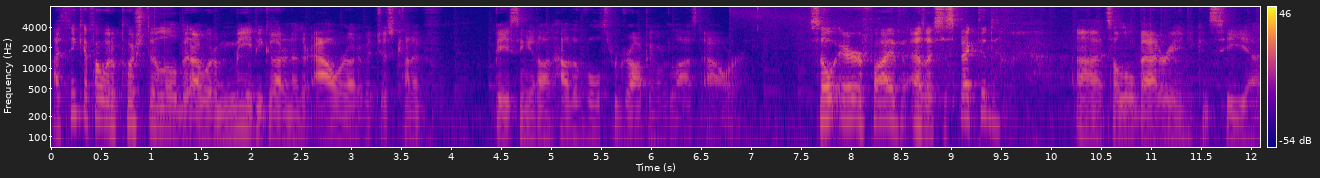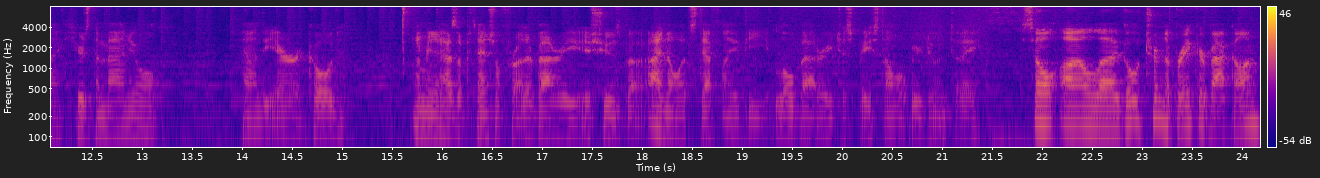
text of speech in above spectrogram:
I think if I would have pushed it a little bit, I would have maybe got another hour out of it, just kind of basing it on how the volts were dropping over the last hour. So error 5, as I suspected, uh, it's a low battery and you can see uh, here's the manual and the error code. I mean, it has a potential for other battery issues, but I know it's definitely the low battery just based on what we are doing today. So I'll uh, go turn the breaker back on.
